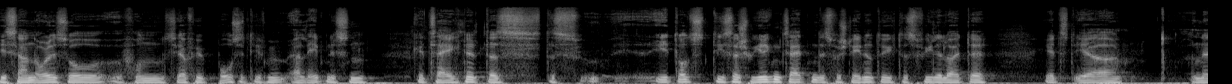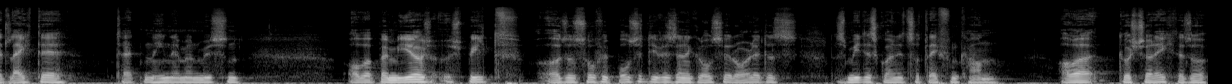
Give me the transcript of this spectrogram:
die sind alle so von sehr viel positiven Erlebnissen gezeichnet, dass, dass ich trotz dieser schwierigen Zeiten, das verstehe natürlich, dass viele Leute jetzt eher nicht leichte Zeiten hinnehmen müssen. Aber bei mir spielt also so viel Positives eine große Rolle, dass, dass mich das gar nicht so treffen kann. Aber du hast schon recht, also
